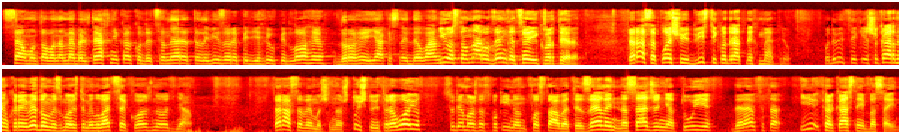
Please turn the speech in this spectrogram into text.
Вся вмонтована мебель техніка, кондиціонери, телевізори, підігрів підлоги, дорогий якісний диван. І основна родзинка цієї квартири. Тераса площею 200 квадратних метрів. Подивіться, яким шикарним краєвидом ви зможете милуватися кожного дня. Тераса вимощена штучною травою. Сюди можна спокійно поставити зелень, насадження, туї, деревцята і каркасний басейн.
